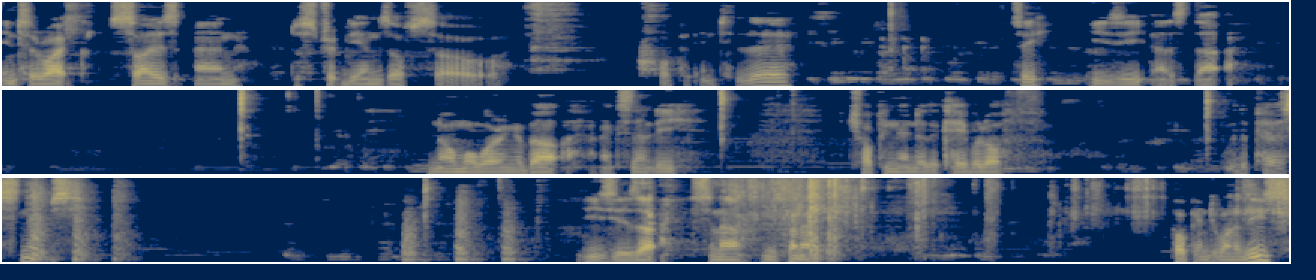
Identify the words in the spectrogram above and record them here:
into the right size and just strip the ends off so pop it into there. See? Easy as that. No more worrying about accidentally chopping the end of the cable off with a pair of snips. Easy as that. So now I'm just gonna pop into one of these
